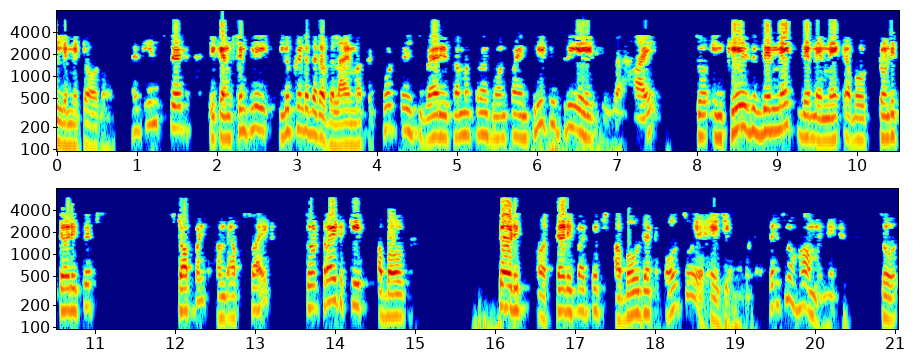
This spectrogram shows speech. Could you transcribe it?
limit order. And instead, you can simply look into that of the live market footage where you come across 1.3238 is the high. So in case if they make, they may make about 20, 30 pips stop it on the upside. So try to keep about 30 or 35 pips above that also a hedging. There is no harm in it. So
